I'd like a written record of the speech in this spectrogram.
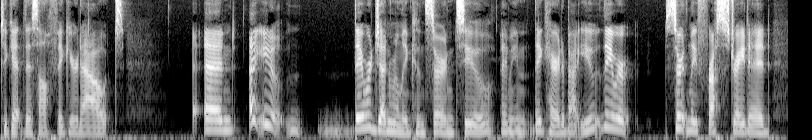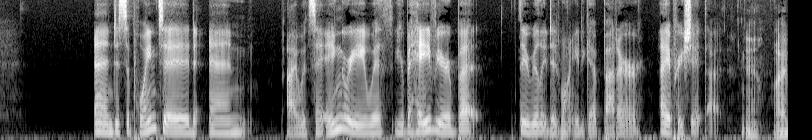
to get this all figured out. And I, you know, they were genuinely concerned too. I mean, they cared about you. They were certainly frustrated and disappointed and I would say angry with your behavior, but they really did want you to get better. I appreciate that. Yeah, I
